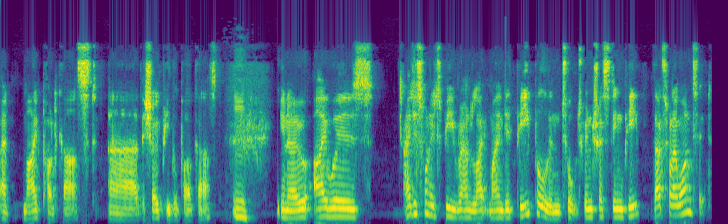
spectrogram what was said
had my podcast, uh, the Show People podcast, mm. you know, I was I just wanted to be around like minded people and talk to interesting people. That's what I wanted.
